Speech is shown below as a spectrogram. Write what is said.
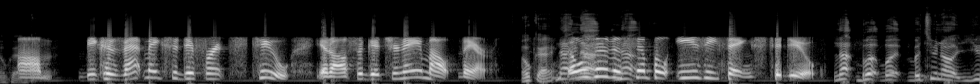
Okay. um, because that makes a difference too. It also gets your name out there. Okay. Now- Those now- are the now- simple, easy things to do. No, but but but you know, you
